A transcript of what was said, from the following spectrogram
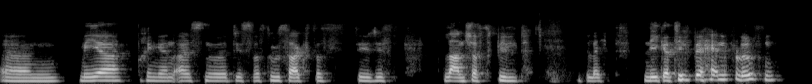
ähm, mehr bringen als nur das, was du sagst, dass sie das Landschaftsbild vielleicht negativ beeinflussen.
